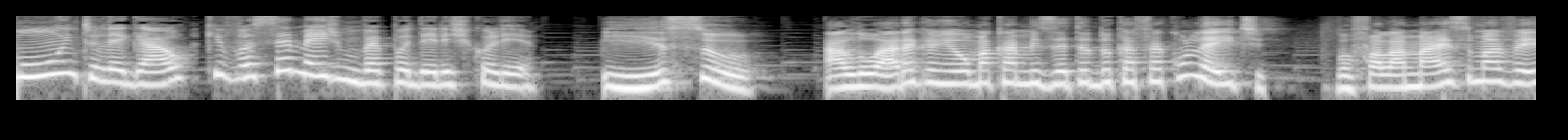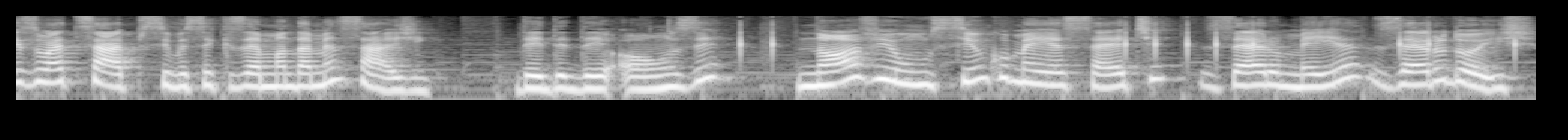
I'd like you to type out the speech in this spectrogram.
muito legal que você mesmo vai poder escolher. Isso! A Luara ganhou uma camiseta do café com leite. Vou falar mais uma vez o WhatsApp se você quiser mandar mensagem. DDD 11 91567 0602.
